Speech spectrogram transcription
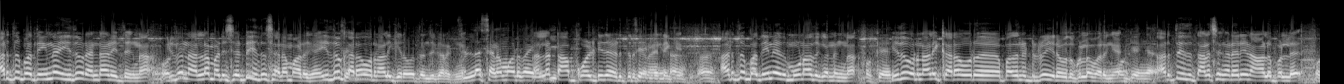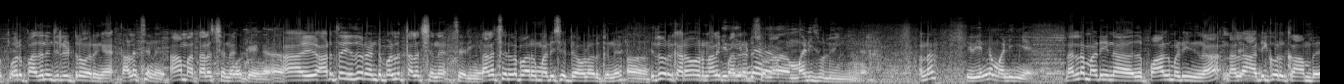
அடுத்து பாத்தீங்கன்னா இது ரெண்டா நீத்துங்கண்ணா. இது நல்ல மடி செட்டு இது செனமாடுங்க இது கரை ஒரு நாளைக்கு இருபத்தஞ்சு கறக்குங்க. எல்லா செனமாடு தான் நல்ல. டாப் குவாலிட்டி தான் எடுத்திருக்கேன். இன்னைக்கு. அடுத்து பாத்தீங்கன்னா இது மூணாவது கண்ணுங்கண்ணா ஓகே. இது ஒரு நாளைக்கு கரை ஒரு பதினெட்டு டு இருபதுக்குள்ள வருங்க ஓகேங்க. அடுத்து இது தலைச்சங்கடரி நாலு பல்லு ஒரு பதினஞ்சு லிட்டர் வருங்க தலைச்சனு ஆமா தலைச்சனு ஓகேங்க. அடுத்து இது ரெண்டு பல்லு தலைச்சனு சரிங்க. தலைச்சனுல பாருங்க மடி செட்டு எவ்வளவு இருக்குன்னு. இது ஒரு கரை ஒரு நாளைக்கு பதினெட்டு மடி சொல்லுவீங்க அண்ணா இது என்ன மடிங்க? நல்ல மடி நான் இது பால் மடிங்களா நல்ல அடிக்கு ஒரு காம்பு.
